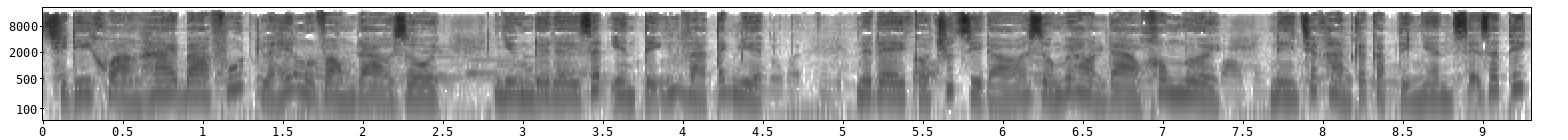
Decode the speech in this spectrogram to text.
chỉ đi khoảng 2-3 phút là hết một vòng đảo rồi, nhưng nơi đây rất yên tĩnh và tách biệt. Nơi đây có chút gì đó giống với hòn đảo không người, nên chắc hẳn các cặp tình nhân sẽ rất thích.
